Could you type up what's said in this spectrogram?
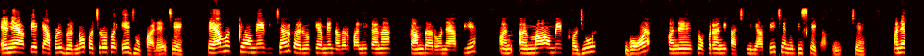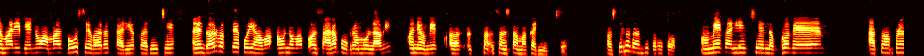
એને આપીએ કે આપણો ઘરનો કચરો તો એ જ ઉપાડે છે. તે આ વખતે અમે વિચાર કર્યો કે અમે નગરપાલિકાના કામદારોને આપીએ. અને, એમાં અમે ખજૂર, ગોળ અને ટોપરાની કાચલી આપી છે અને બિસ્કિટ આપી છે. અને અમારી બહેનો આમાં બહુ સેવારત કાર્ય કરે છે. અને દર વખતે કોઈ આવા અવનવા સારા પ્રોગ્રામો લાવી અને અમે સંસ્થામાં કરીએ છીએ. કેટલા ટાઈમથી કરો છો? અમે કરીએ છીએ લગભગ આ તો આપણે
